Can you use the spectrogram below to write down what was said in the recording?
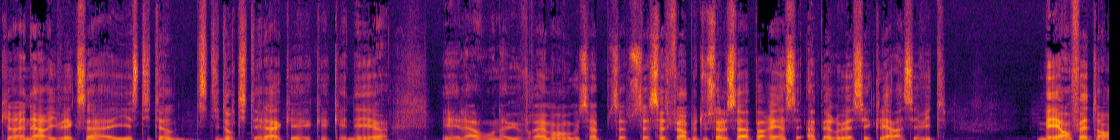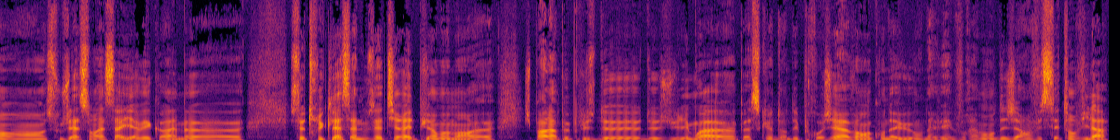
Kyrian est arrivé que ça, y a cette, ident- cette identité-là qui est, née. euh, et là où on a eu vraiment, où ça, ça, ça, ça se fait un peu tout seul, ça apparaît assez, apparu assez clair, assez vite. Mais en fait, en sous-jacent à ça, il y avait quand même euh, ce truc-là, ça nous attirait depuis un moment. Euh, je parle un peu plus de, Jules et moi, parce que dans des projets avant qu'on a eu, on avait vraiment déjà cette envie-là.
